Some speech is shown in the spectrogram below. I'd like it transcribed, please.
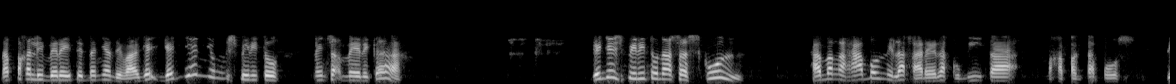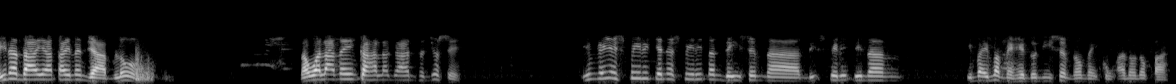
Napaka-liberated na niya, di ba? Ga- Ganyan yung espiritu ngayon sa Amerika. Ganyan yung espiritu nasa school. Habang habol nila, karera, kumita, makapagtapos, dinadaya tayo ng Diablo. Nawala na yung kahalagahan sa Diyos eh. Yung ganyan spirit yan, yung spirit ng deism na, spirit din ng iba-iba, may hedonism, no? may kung ano no pa.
